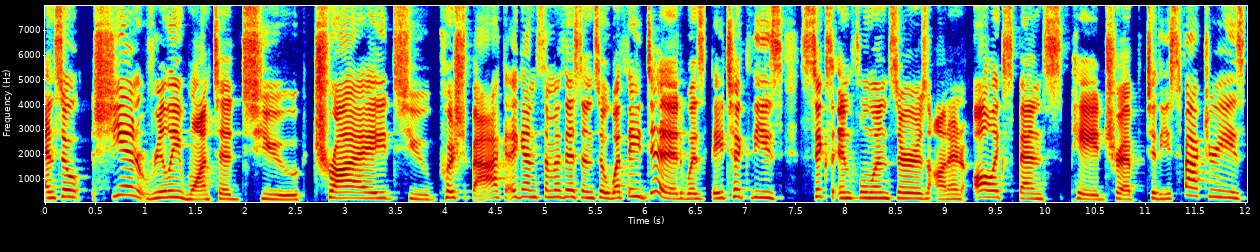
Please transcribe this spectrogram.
And so Shein really wanted to try to push back against some of this. And so what they did was they took these six influencers on an all expense paid trip to these factories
